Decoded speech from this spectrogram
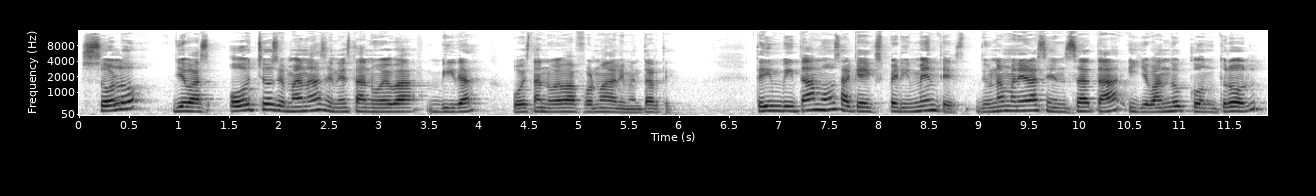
Solo llevas ocho semanas en esta nueva vida o esta nueva forma de alimentarte. Te invitamos a que experimentes de una manera sensata y llevando control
